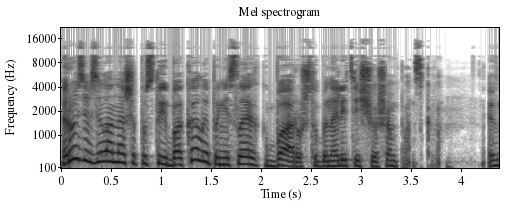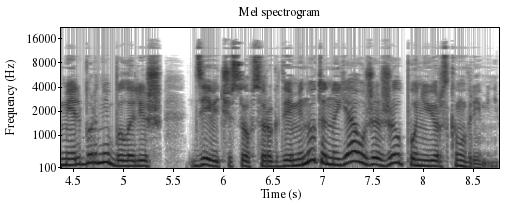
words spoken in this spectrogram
Рози взяла наши пустые бокалы и понесла их к бару, чтобы налить еще шампанского. В Мельбурне было лишь 9 часов 42 минуты, но я уже жил по нью-йоркскому времени.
